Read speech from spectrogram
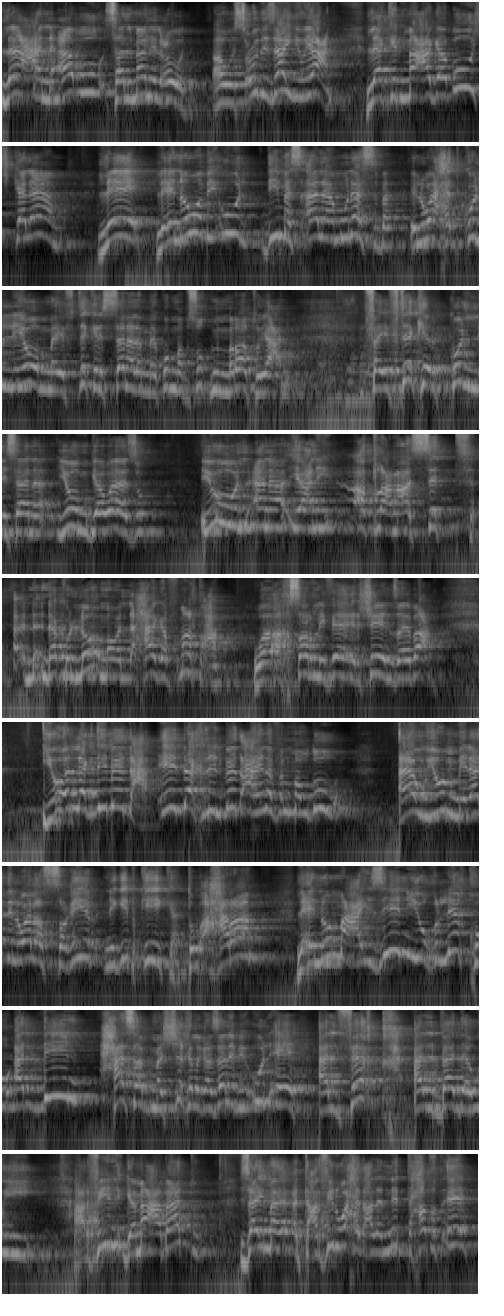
لعن أبو سلمان العودة أو سعودي زيه يعني لكن ما عجبوش كلامه ليه؟ لأن هو بيقول دي مسألة مناسبة الواحد كل يوم ما يفتكر السنة لما يكون مبسوط من مراته يعني. فيفتكر كل سنة يوم جوازه يقول أنا يعني أطلع مع الست ناكل لقمة ولا حاجة في مطعم وأخسر لي فيها قرشين زي بعض. يقول لك دي بدعة إيه دخل البدعة هنا في الموضوع؟ أو يوم ميلاد الولد الصغير نجيب كيكة تبقى حرام لأن هم عايزين يغلقوا الدين حسب ما الشيخ الغزالي بيقول إيه؟ الفقه البدوي. عارفين جماعة بدو؟ زي ما انت عارفين واحد على النت حاطط إيه؟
